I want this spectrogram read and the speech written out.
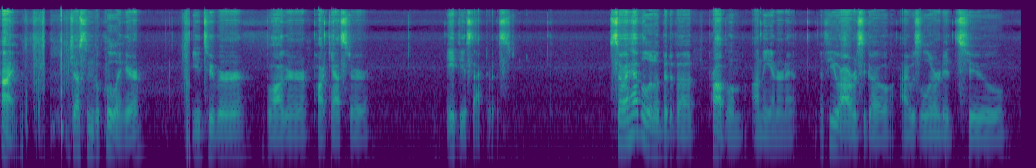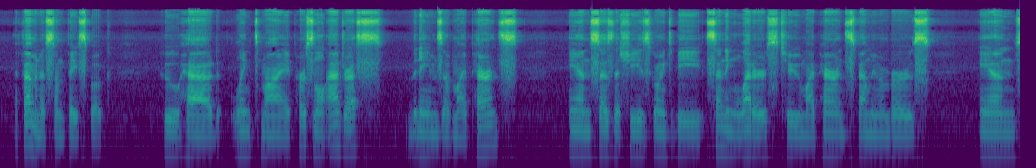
Hi, Justin Vacula here, YouTuber, blogger, podcaster, atheist activist. So I have a little bit of a problem on the internet. A few hours ago, I was alerted to a feminist on Facebook who had linked my personal address, the names of my parents, and says that she's going to be sending letters to my parents, family members, and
